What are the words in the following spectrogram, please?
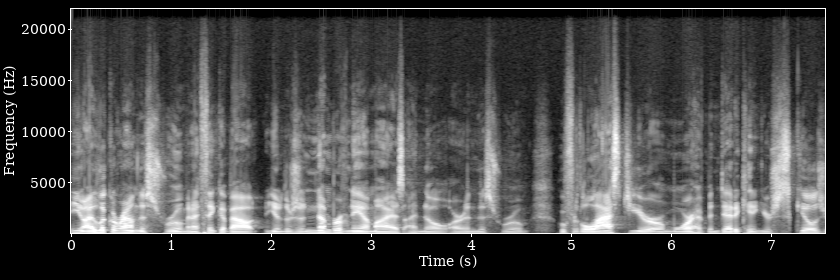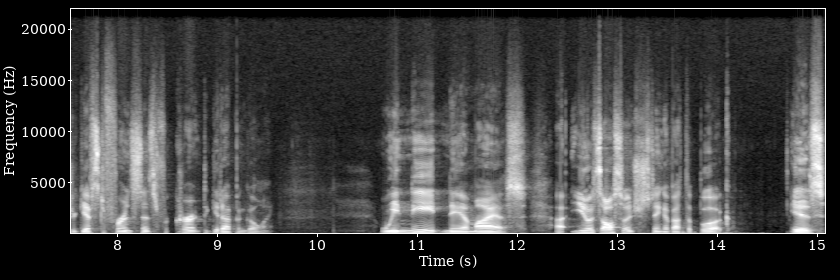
you know, I look around this room and I think about, you know, there's a number of Nehemiahs I know are in this room who for the last year or more have been dedicating your skills, your gifts to, for instance, for Current to get up and going. We need Nehemiahs. Uh, you know, what's also interesting about the book is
